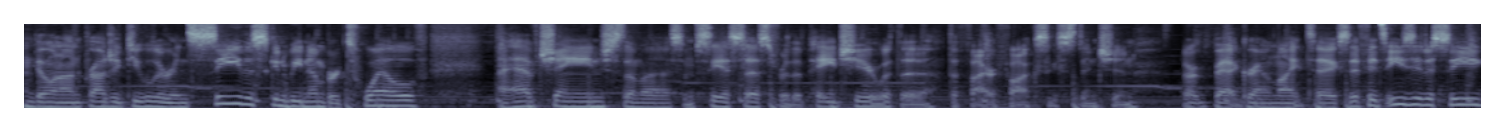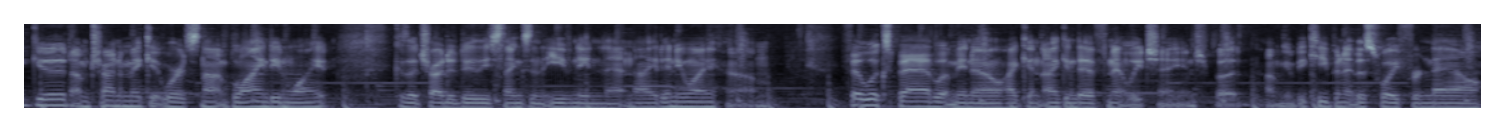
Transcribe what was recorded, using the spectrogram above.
I'm going on Project Euler in C. This is gonna be number 12. I have changed some uh, some CSS for the page here with the, the Firefox extension. Dark background light text. If it's easy to see, good. I'm trying to make it where it's not blinding white because I try to do these things in the evening and at night anyway. Um, if it looks bad, let me know. I can I can definitely change, but I'm gonna be keeping it this way for now.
